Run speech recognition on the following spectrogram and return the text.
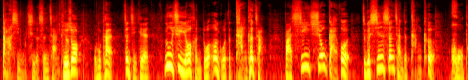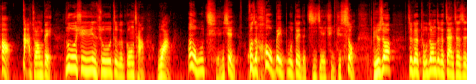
大型武器的生产。比如说，我们看这几天。陆续有很多俄国的坦克厂把新修改或这个新生产的坦克、火炮、大装备陆陆续运出这个工厂，往俄乌前线或者后备部队的集结区去送。比如说，这个途中这个战车是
